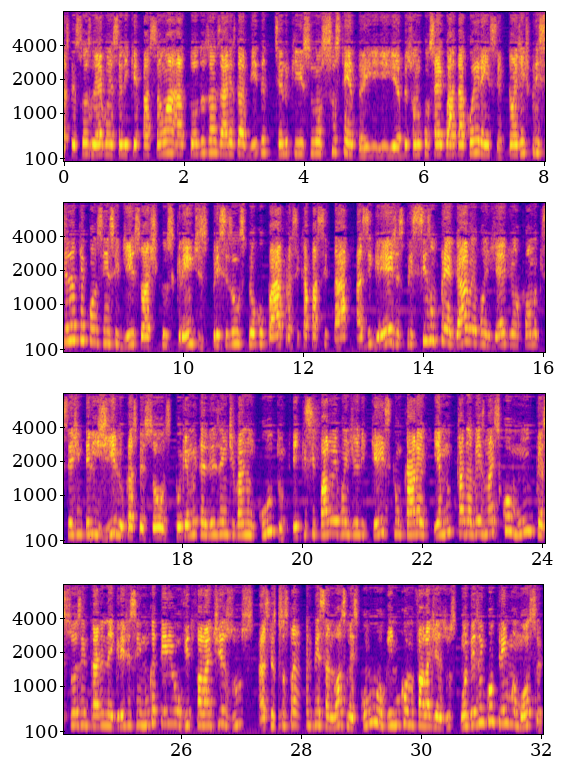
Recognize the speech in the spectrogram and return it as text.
as pessoas levam essa liquefação a, a todas as áreas da vida, sendo que isso não sustenta e, e a pessoa não consegue guardar coerência. Então a gente precisa ter consciência disso. Eu acho que os crentes precisam se preocupar para se capacitar. As igrejas precisam pregar o evangelho de uma forma que seja inteligível para as pessoas, porque muitas vezes a gente vai num culto em que se fala o evangeliquez que um cara e é muito cada vez mais comum pessoas entrarem na igreja sem nunca terem ouvido falar de Jesus. As pessoas podem pensar, nossa, mas como alguém nunca ouviu falar de Jesus? Uma vez eu encontrei uma moça,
